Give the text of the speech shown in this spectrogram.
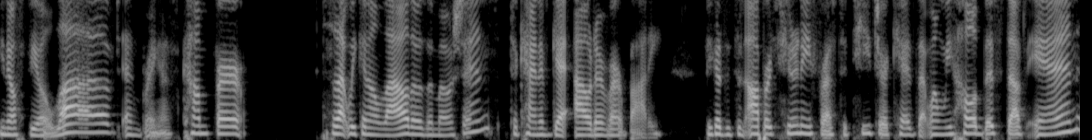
you know, feel loved and bring us comfort so that we can allow those emotions to kind of get out of our body because it's an opportunity for us to teach our kids that when we hold this stuff in,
